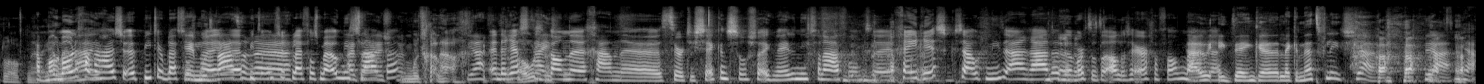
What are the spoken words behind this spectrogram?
Geloof ik. Gaat Mona, Mona gaat naar huis. Eh, Pieter blijft volgens moet mij, eh, water, Pieter eh, Omtzigt blijft volgens mij ook niet uit huis slapen. Je moet gaan naar... Ja. En de rest kan eh, gaan eh 30 seconds of zo. Ik weet het niet vanavond. Eh, geen risk, zou ik niet aanraden. Daar wordt het er alles erger van. Maar, Nou, eh, ik denk eh, lekker Netflix, ja. ja. Ja.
